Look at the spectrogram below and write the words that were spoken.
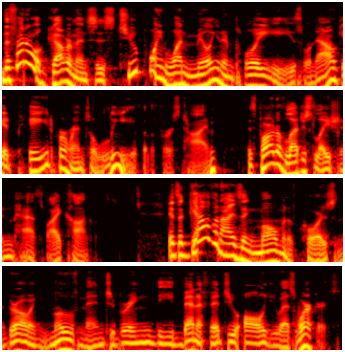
the federal government's 2.1 million employees will now get paid parental leave for the first time as part of legislation passed by Congress. It's a galvanizing moment, of course, in the growing movement to bring the benefit to all U.S. workers.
